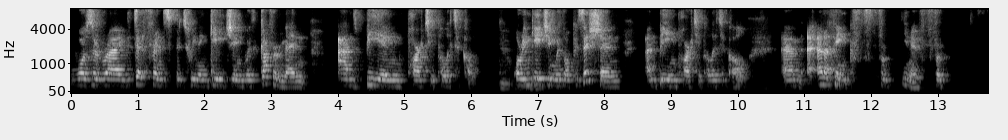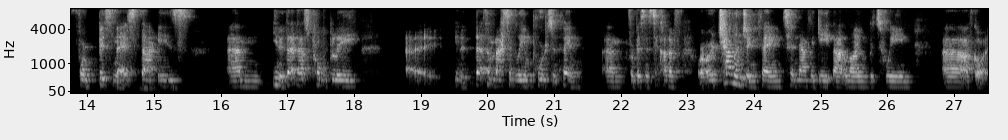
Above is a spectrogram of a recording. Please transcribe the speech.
was around the difference between engaging with government and being party political, or engaging with opposition and being party political. Um, and I think for you know for for business that is um, you know that that's probably uh, you know that's a massively important thing um, for business to kind of or, or, a challenging thing to navigate that line between uh, I've got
